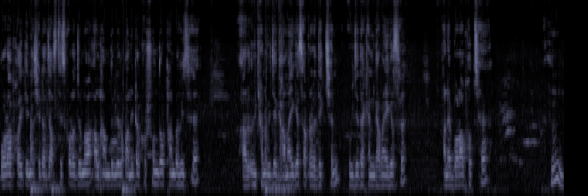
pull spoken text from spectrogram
বরফ হয় কিনা সেটা জাস্টিস করার জন্য আলহামদুলিল্লাহ পানিটা খুব সুন্দর ঠান্ডা হয়েছে। আর ওইখানে ওই যে ঘামাই গেছে, আপনারা দেখছেন। ওই যে দেখেন ঘামাই গেছে। মানে বরফ হচ্ছে। হুম।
